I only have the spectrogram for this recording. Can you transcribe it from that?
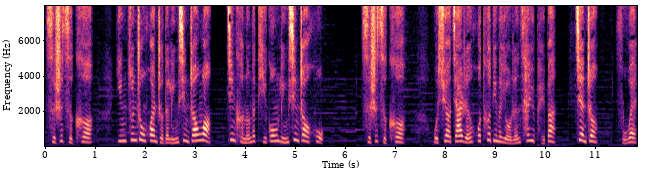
此时此刻，应尊重患者的灵性张望，尽可能的提供灵性照护。此时此刻，我需要家人或特定的友人参与陪伴、见证、抚慰、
